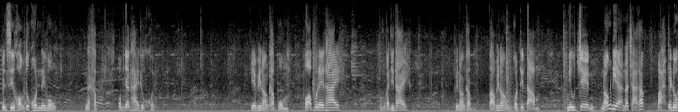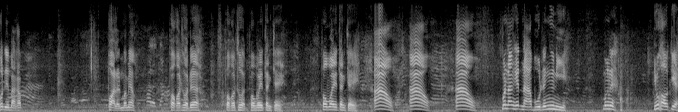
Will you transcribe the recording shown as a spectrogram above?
เป็นสื่อของทุกคนในวงนะครับ ผมจะถ่ายทุกคนโอเคพี่น้องครับ ผมพ่อผู้ใดถ่ายผมกติไทยพี่น้องครับฝากพี่น้องกดติดตามนิวเจน น้องเดียนัชชาครับไปไปดูคนอื่นบ้างครับ พ่อหรือมาแมวพอแล้วจ้าพ่อขอโทษเด้อพ่อขอโทษพ่อไม่ได้ตั้งใจพ่อไม่ได้ตั้งใจอ้าวอ้าวอ้าวมานั่งเฮ็ดหนาบูดนั่งอยู่นี่มึงเนี่ยหิวเขาวเตี่ย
